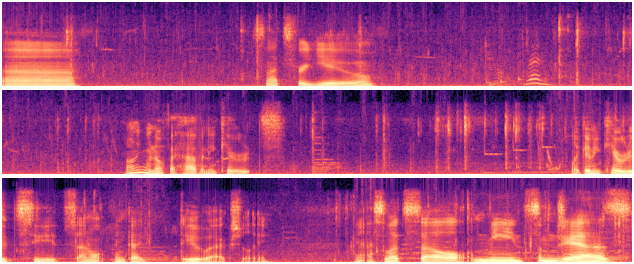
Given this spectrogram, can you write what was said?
Uh, so that's for you. I don't even know if I have any carrots. Like any carrot seeds. I don't think I do, actually. Yeah, so let's sell me some jazz.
